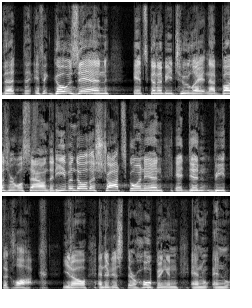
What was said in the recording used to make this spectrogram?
that, that if it goes in, it's going to be too late and that buzzer will sound that even though the shot's going in, it didn't beat the clock, you know, and they're just, they're hoping and, and, and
